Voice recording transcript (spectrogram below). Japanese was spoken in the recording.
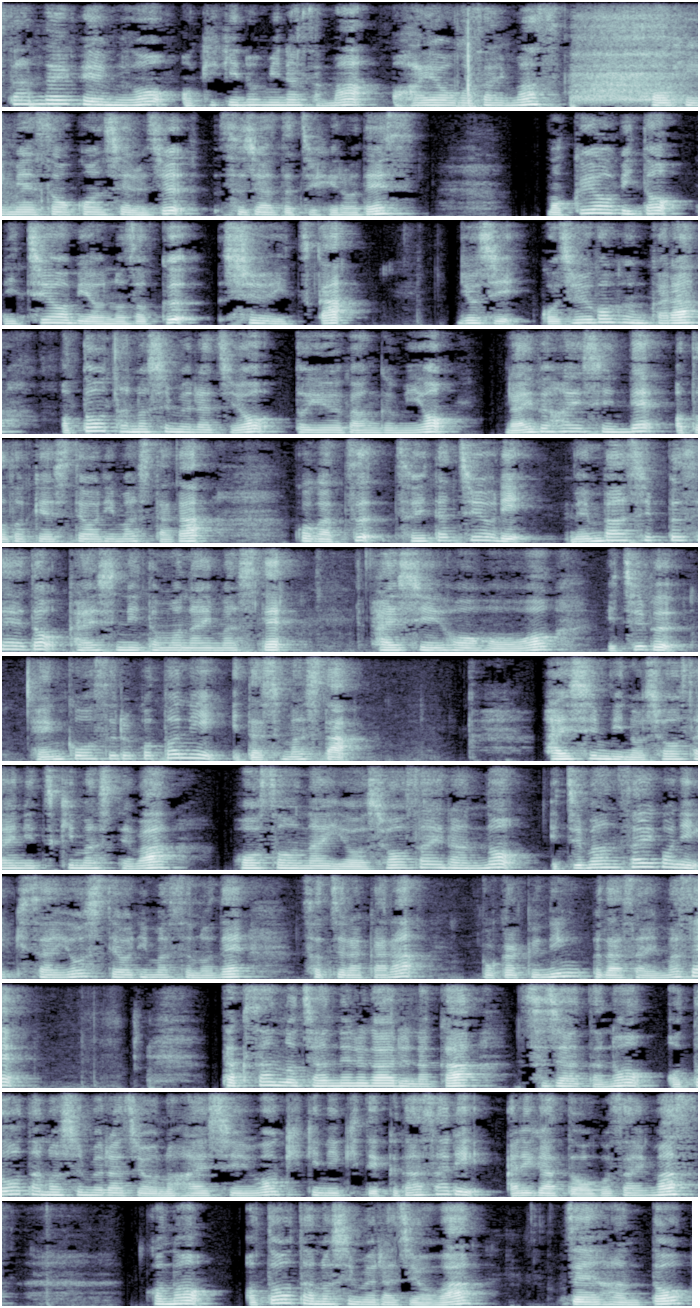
スタンド FM をお聞きの皆様、おはようございます。コーヒー瞑想コンシェルジュ、スジャータチヒロです。木曜日と日曜日を除く週5日、4時55分から音を楽しむラジオという番組をライブ配信でお届けしておりましたが、5月1日よりメンバーシップ制度開始に伴いまして、配信方法を一部変更することにいたしました。配信日の詳細につきましては、放送内容詳細欄の一番最後に記載をしておりますので、そちらからご確認くださいませ。たくさんのチャンネルがある中、スジャータの音を楽しむラジオの配信を聞きに来てくださり、ありがとうございます。この音を楽しむラジオは、前半と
